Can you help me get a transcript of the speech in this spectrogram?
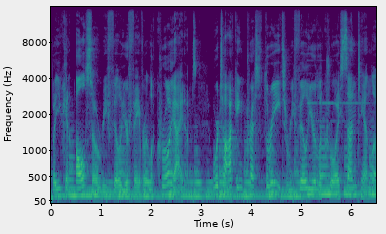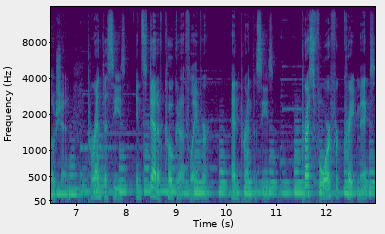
but you can also refill your favorite LaCroix items. We're talking press 3 to refill your LaCroix suntan lotion, parentheses, instead of coconut flavor, end parentheses. Press 4 for crepe mix,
